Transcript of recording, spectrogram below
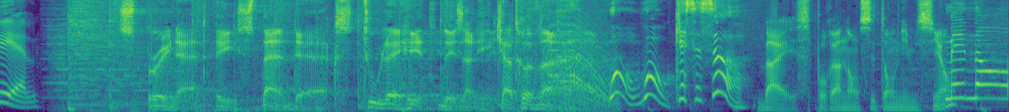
CIBL. Spraynet et Spandex, tous les hits des années 80. Wow, wow, qu'est-ce que c'est ça? Ben, c'est pour annoncer ton émission. Mais non,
